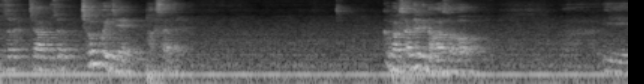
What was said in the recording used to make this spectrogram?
무슨 학자 무슨 전부 이제 박사들 그 박사들이 나와서 어, 이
